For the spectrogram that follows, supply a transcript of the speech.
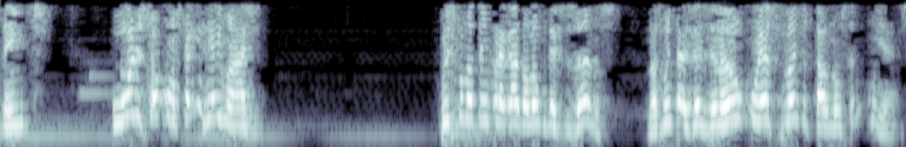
sente. O olho só consegue ver a imagem. Por isso, como eu tenho empregado ao longo desses anos, nós muitas vezes dizemos, não, eu conheço fulano de tal. Não, você não conhece.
